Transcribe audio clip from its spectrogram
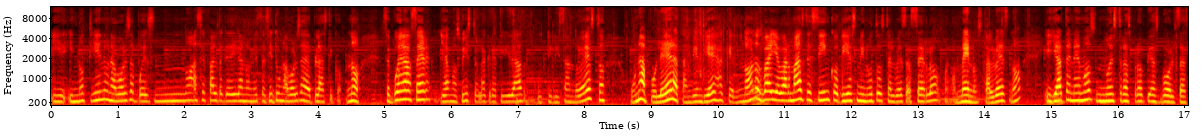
y, no tiene una bolsa, pues no hace falta que diga no necesito una bolsa de plástico. No, se puede hacer, ya hemos visto la creatividad utilizando esto, una polera también vieja que no nos va a llevar más de 5 o 10 minutos tal vez hacerlo, bueno, menos tal vez, ¿no? Y ya tenemos nuestras propias bolsas.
